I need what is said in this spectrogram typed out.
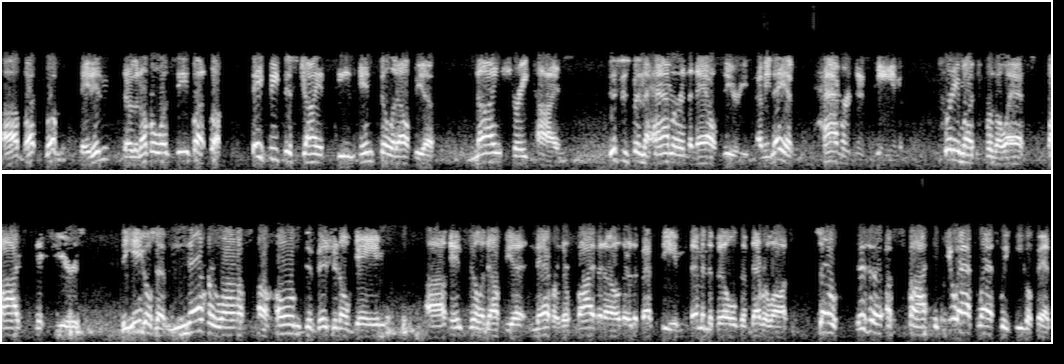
Uh, but look, they didn't. They're the number one seed. But look, they beat this Giants team in Philadelphia nine straight times. This has been the hammer and the nail series. I mean, they have hammered this team pretty much for the last five, six years. The Eagles have never lost a home divisional game uh, in Philadelphia. Never. They're five and zero. They're the best team. Them and the Bills have never lost. So there's a, a spot. If you asked last week, Eagle fans,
